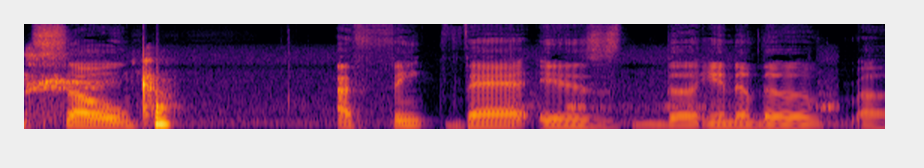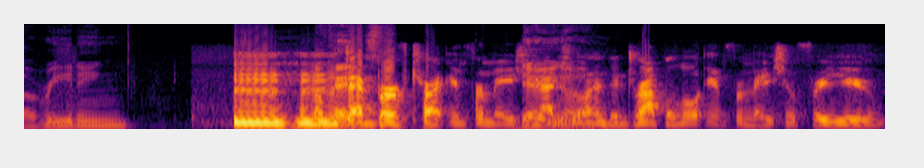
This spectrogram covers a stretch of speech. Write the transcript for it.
So. I think that is the end of the uh, reading. Mm-hmm. Okay. That birth chart information. I just go. wanted to drop a little information for you.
